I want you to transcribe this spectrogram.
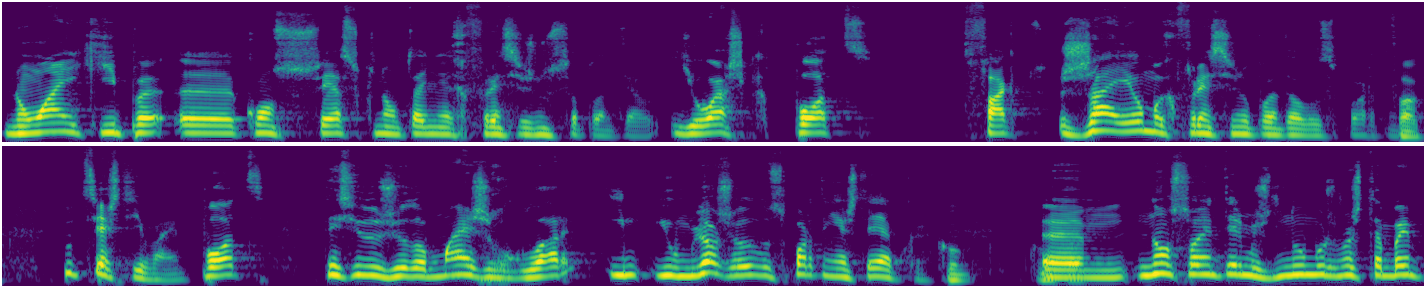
Não há equipa eh, com sucesso que não tenha referências no seu plantel. E eu acho que Pote, de facto, já é uma referência no plantel do Sporting. Facto. Tu disseste bem, Pote tem sido o jogador mais regular e, e o melhor jogador do Sporting esta época. Com-. Um, não só em termos de números, mas também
